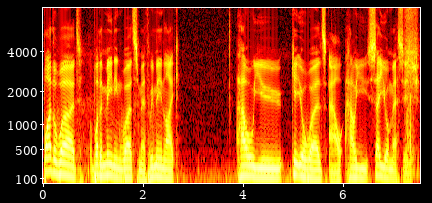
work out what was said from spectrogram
by the word or by the meaning wordsmith, we mean like how you get your words out, how you say your message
